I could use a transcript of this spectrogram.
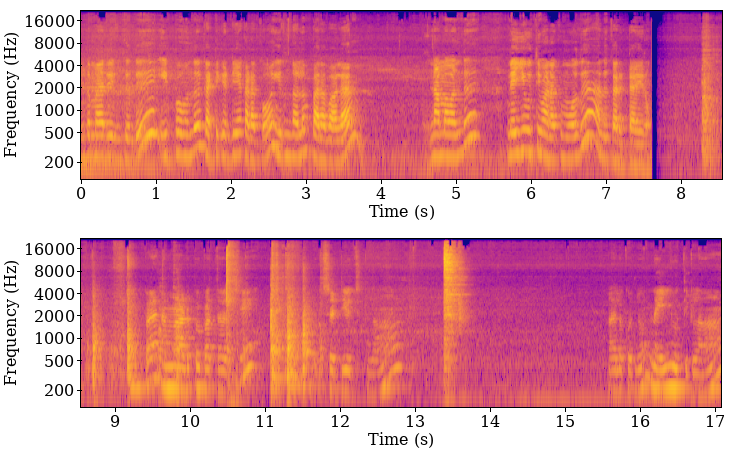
இந்த மாதிரி இருக்குது. இப்போ வந்து கட்டி கட்டியாக கிடக்கும். இருந்தாலும் பரவாயில்ல. நம்ம வந்து நெய் ஊற்றி வணக்கும் போது அது கரெக்டாயிரும் இப்போ நம்ம அடுப்பு பற்ற வச்சு சட்டி வச்சுக்கலாம். அதில் கொஞ்சம் நெய் ஊற்றிக்கலாம்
